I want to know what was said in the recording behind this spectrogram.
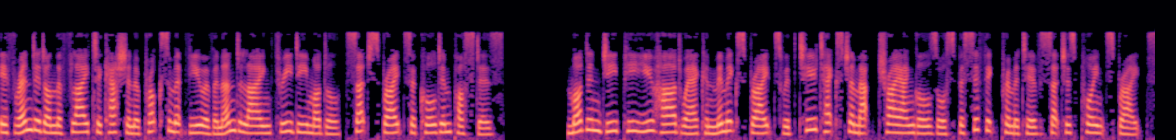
If rendered on the fly to cache an approximate view of an underlying 3D model, such sprites are called imposters. Modern GPU hardware can mimic sprites with two texture-mapped triangles or specific primitives such as point sprites.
